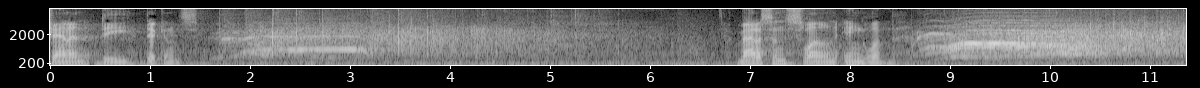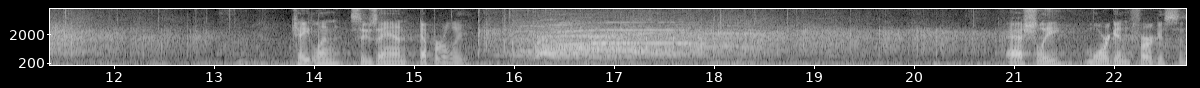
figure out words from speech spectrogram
Shannon D. Dickens. Madison Sloan England. Caitlin Suzanne Epperly. Ashley Morgan Ferguson.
